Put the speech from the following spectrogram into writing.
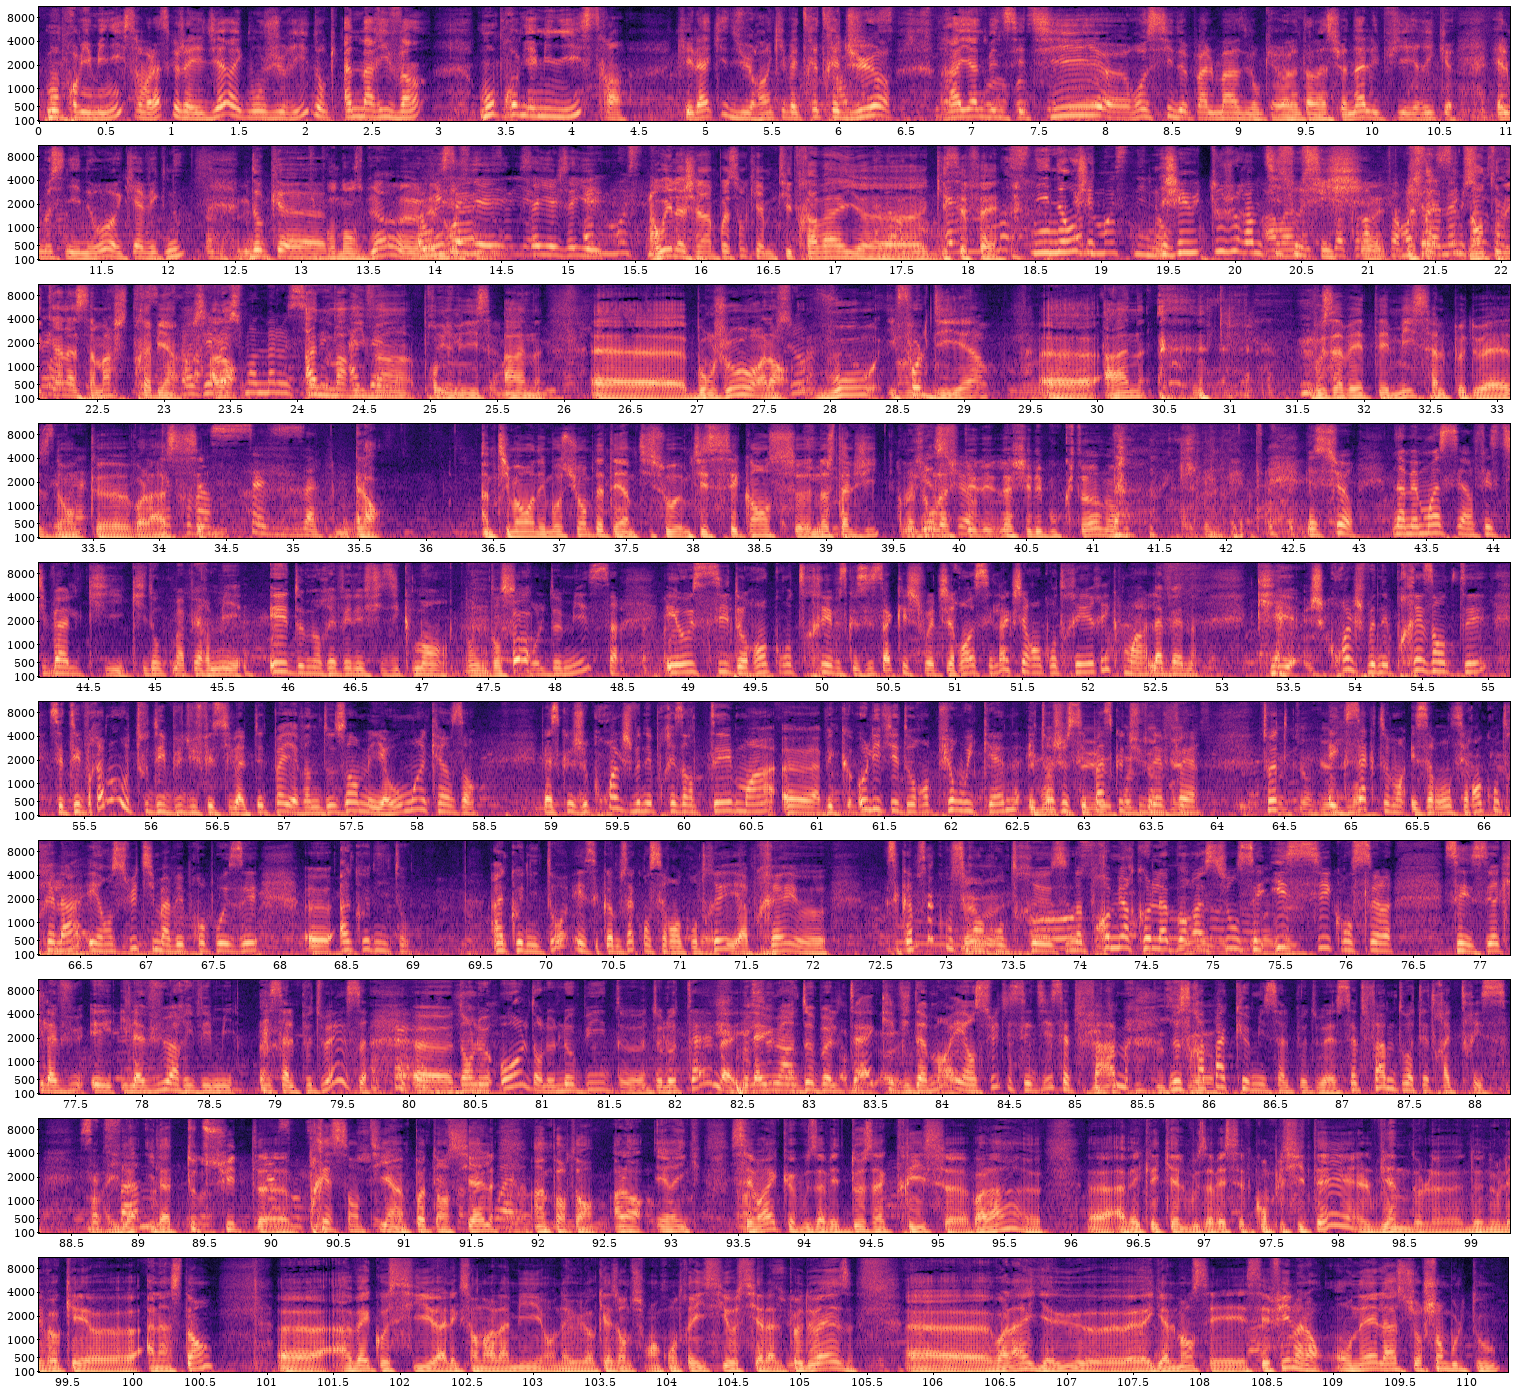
mon premier ministre, voilà ce que j'allais dire avec mon jury, donc Anne-Marie Vin, mon premier ministre qui est là, qui est dur, hein, qui va être très très dur. Ryan Bensetti, euh, Rossi de Palma, donc euh, à l'international, et puis Eric Elmosnino euh, qui est avec nous. Donc euh, prononce bien. euh, oui, ça y est, ça y est, ça y est. Ah oui, là j'ai l'impression qu'il y a un petit travail euh, qui s'est fait. Nino, j'ai- Elmosnino. j'ai eu toujours un petit Ah ouais, souci. toi. Moi, j'ai la même Dans chose tous les cas, là, ça marche très bien. Alors, vachement de mal aussi avec Anne-Marie. Vin, Premier ministre Anne, euh, bonjour. Alors, Bonjour. vous, il faut le dire, euh, Anne, vous avez été Miss Alpe d'Huez, donc euh, voilà. c'est- 96. Alors, un petit moment d'émotion, peut-être, et un petit sou- une petite séquence euh, nostalgie. Un jour, Bien lâcher sûr. les, bouquetins, non Bien sûr. Non, mais moi, c'est un festival qui, qui donc m'a permis et de me révéler physiquement donc dans ce rôle de Miss et aussi de rencontrer, parce que c'est ça qui est chouette. C'est là que j'ai rencontré Eric, moi, la veine, qui, je crois que je venais présenter. C'était vraiment au tout début du festival. Peut-être pas il y a 22 ans, mais il y a au moins 15 ans. Parce que je crois que je venais présenter, moi, euh, avec Olivier Doran, Pure Weekend. Et toi, je sais pas ce que tu venais faire. Toi, exactement. Et ça, on s'est rencontrés Et ensuite, il m'avait proposé euh, Incognito. Incognito. Et c'est comme ça qu'on s'est rencontrés. Et après, euh, c'est comme ça qu'on s'est rencontrés. C'est notre première collaboration. C'est ici qu'on s'est. C'est c'est qu'il a vu et il a vu arriver Mi- Miss Alpe d'Huez euh, dans le hall, dans le lobby de, de l'hôtel. Il a eu un double tech évidemment. Et ensuite, il s'est dit cette femme ne sera pas que Miss Alpe d'Huez. Cette femme doit être actrice. Cette il, a, il a tout de suite euh, pressenti un potentiel important. Alors, Eric, c'est vrai que vous avez deux actrices, euh, voilà, euh, avec lesquelles vous avez cette complicité. Elles viennent de, le- de nous l'évoquer à l'instant. Avec aussi Alexandra Lamy, on a eu l'occasion de se rencontrer ici aussi à l'Alpe d'Huez. Euh, voilà, il y a eu euh, également ces, ces films. Alors, on est là sur Chamboultou.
